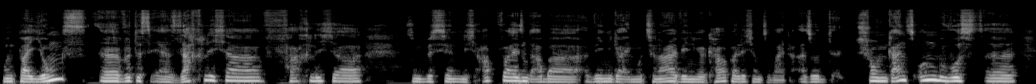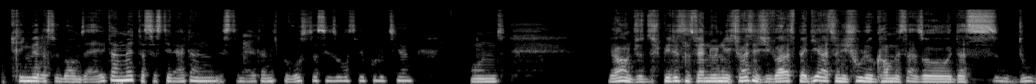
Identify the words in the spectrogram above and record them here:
Und bei Jungs äh, wird es eher sachlicher, fachlicher, so ein bisschen nicht abweisend, aber weniger emotional, weniger körperlich und so weiter. Also schon ganz unbewusst äh, kriegen wir das über unsere Eltern mit. Das ist den Eltern, ist den Eltern nicht bewusst, dass sie sowas reproduzieren. Und ja, und spätestens wenn du nicht, ich weiß nicht, wie war das bei dir, als du in die Schule gekommen bist? Also, das, du,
